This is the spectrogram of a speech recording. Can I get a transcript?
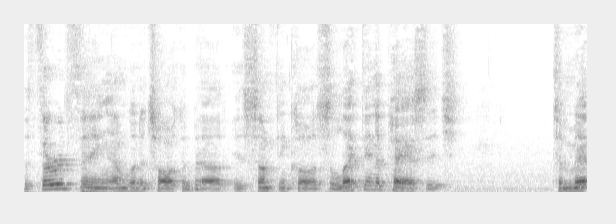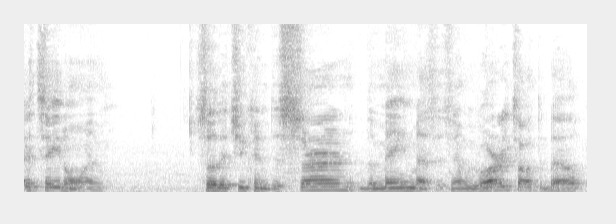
The third thing I'm going to talk about is something called selecting a passage to meditate on so that you can discern the main message. Now, we've already talked about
